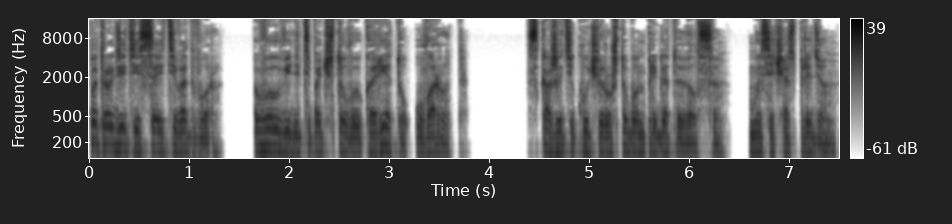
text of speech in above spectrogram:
потрудитесь сойти во двор. Вы увидите почтовую карету у ворот. Скажите кучеру, чтобы он приготовился. Мы сейчас придем.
